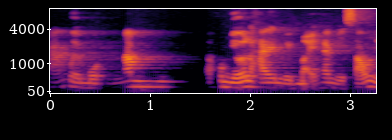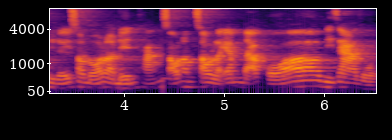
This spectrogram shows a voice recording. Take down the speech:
Tháng 11 năm không nhớ là 2017 hay 16 gì đấy sau đó là đến tháng 6 năm sau là em đã có visa rồi.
